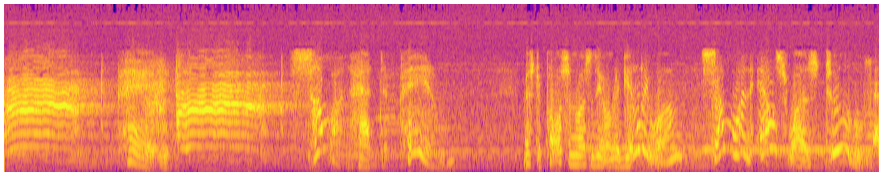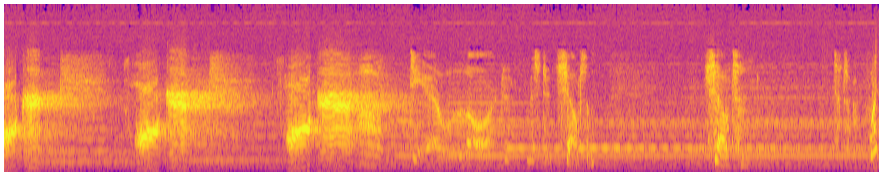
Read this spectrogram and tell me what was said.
paid. Paid. Someone had to pay him. Mr. Paulson wasn't the only guilty one. Someone else was, too. Forget. Forget. Oh, dear Lord, Mr. Shelton. Shelton. Shelton, what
